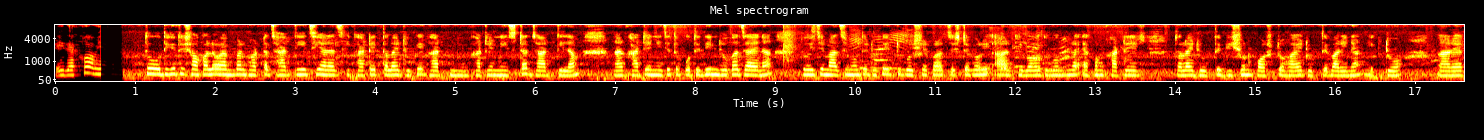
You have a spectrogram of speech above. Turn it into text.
এই দেখো, আমি তো ওদিকে তো সকালেও একবার ঘরটা ঝাড় দিয়েছি আর আজকে খাটের তলায় ঢুকে ঘাট, খাটের নিচটা ঝাড় দিলাম। আর খাটের নিচে তো প্রতিদিন ঢোকা যায় না। তো এই যে মাঝে মধ্যে ঢুকে একটু পরিষ্কার করার চেষ্টা করি। আর কি বলো বন্ধুরা, এখন খাটের তলায় ঢুকতে ভীষণ কষ্ট হয়, ঢুকতে পারি না একটু আর এক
